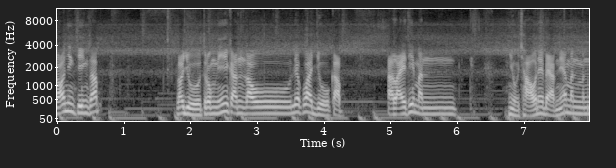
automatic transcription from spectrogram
ร้อนจริง ๆ ครับ เราอยู่ตรงนี้กันเราเรียกว่าอยู่กับอะไรที่มันหิวเฉาในแบบนี้มันมัน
